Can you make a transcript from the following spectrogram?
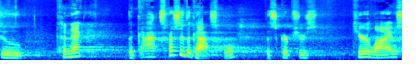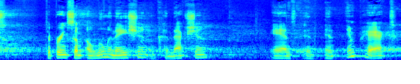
to connect the God, especially the gospel, the scriptures, to your lives, to bring some illumination and connection and, and impact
